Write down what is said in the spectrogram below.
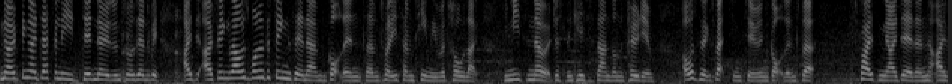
no, I think I definitely did know them towards the end of it. I, I think that was one of the things in um, Gotland um, 2017. We were told like you need to know it just in case you stand on the podium. I wasn't expecting to in Gotland, but surprisingly I did, and I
